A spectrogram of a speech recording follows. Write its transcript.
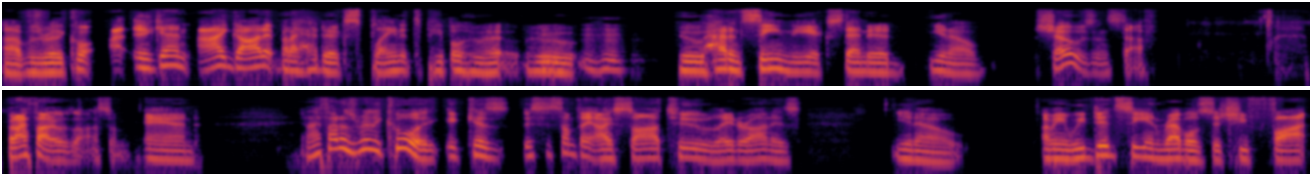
uh, was really cool. I, again, I got it, but I had to explain it to people who who Mhm. who hadn't seen the extended, you know, shows and stuff. But I thought it was awesome, and and I thought it was really cool because this is something I saw too later on. Is you know, I mean, we did see in Rebels that she fought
